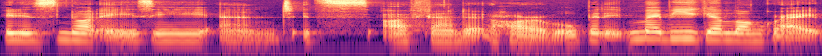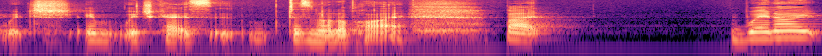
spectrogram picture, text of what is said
It is not easy, and it's I found it horrible. But it, maybe you get along great, which in which case it does not apply. But when I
